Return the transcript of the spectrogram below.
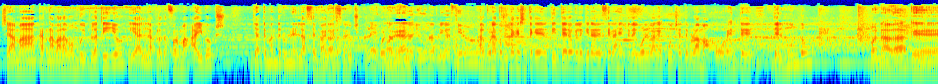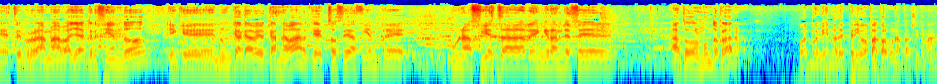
Se llama Carnaval a Bombo y Platillo y en la plataforma iBox ya te mandaré un enlace para que lo escuches. Vale. Muy bien. Es una aplicación. ¿Alguna cosita que se te quede en el tintero que le quieras decir a la gente de Huelva que escucha este programa o gente del mundo? Pues nada, que este programa vaya creciendo y que nunca acabe el carnaval, que esto sea siempre una fiesta de engrandecer a todo el mundo, claro. Pues muy bien, nos despedimos Paco, ¿alguna pausita más?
